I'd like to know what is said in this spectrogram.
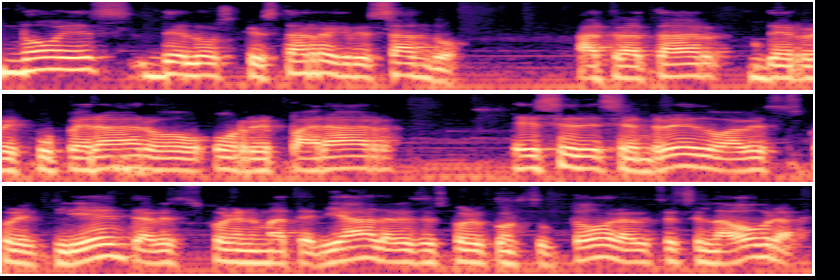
no es de los que está regresando a tratar de recuperar o, o reparar ese desenredo, a veces con el cliente, a veces con el material, a veces con el constructor, a veces en la obra,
